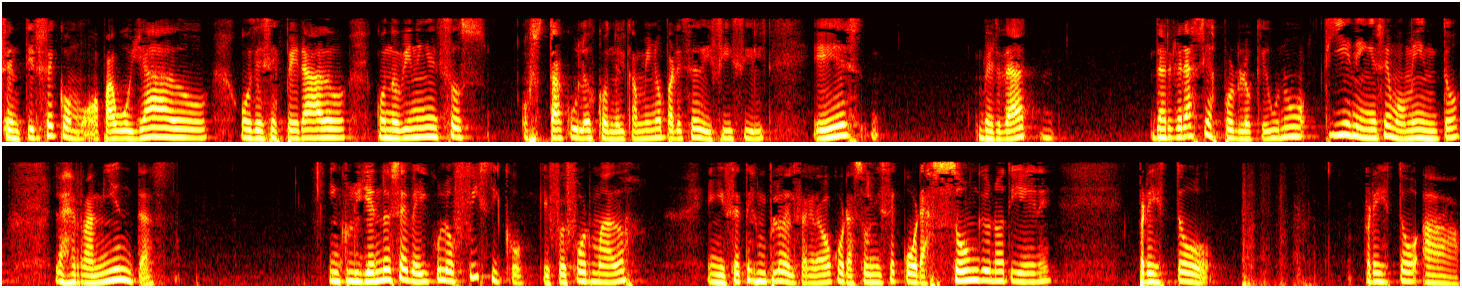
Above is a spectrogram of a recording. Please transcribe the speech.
sentirse como apabullado o desesperado cuando vienen esos obstáculos, cuando el camino parece difícil, es, ¿verdad? Dar gracias por lo que uno tiene en ese momento, las herramientas, incluyendo ese vehículo físico que fue formado en ese templo del Sagrado Corazón, ese corazón que uno tiene, presto, presto a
